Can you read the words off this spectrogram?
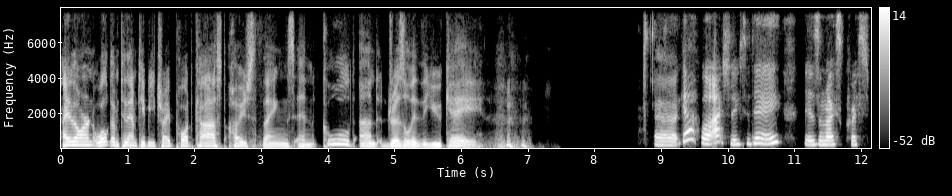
Hi, Lauren. Welcome to the MTB Tribe podcast. How's things in cold and drizzly the UK? uh, yeah, well, actually, today is a nice, crisp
